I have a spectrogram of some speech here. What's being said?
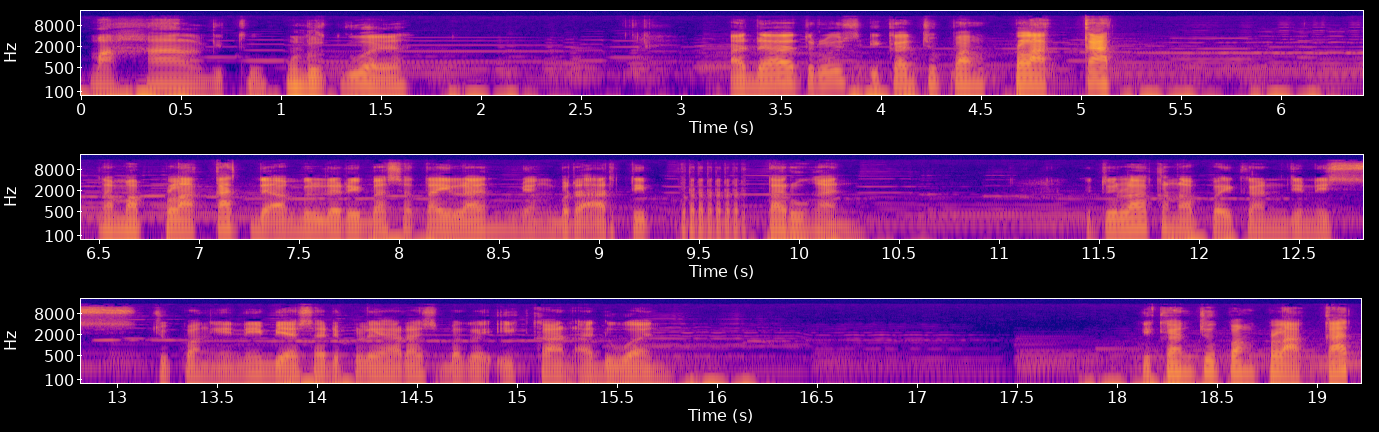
mahal gitu. Menurut gue ya. Ada terus ikan cupang plakat. Nama plakat diambil dari bahasa Thailand yang berarti pertarungan. Itulah kenapa ikan jenis cupang ini biasa dipelihara sebagai ikan aduan. Ikan cupang plakat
